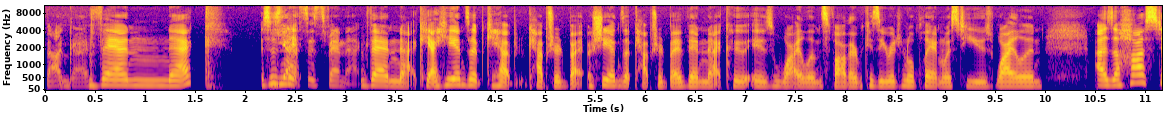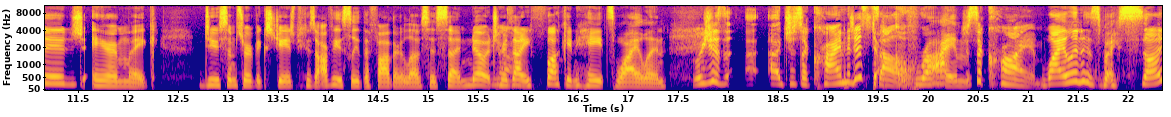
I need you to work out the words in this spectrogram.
Bad guy. Van Neck. Is his name? yes, it's Van Neck. Van Neck. Yeah, he ends up cap- captured by, or she ends up captured by Van Neck, who is Wylan's father, because the original plan was to use Wyland as a hostage and like do some sort of exchange because obviously the father loves his son. No, it turns No. out he fucking hates Wylan. Which is uh, uh, just a crime in Just a itself. crime. Just a crime. Wylan is my son.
